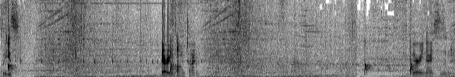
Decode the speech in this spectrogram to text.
Please. Very long time. Very nice, isn't it?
